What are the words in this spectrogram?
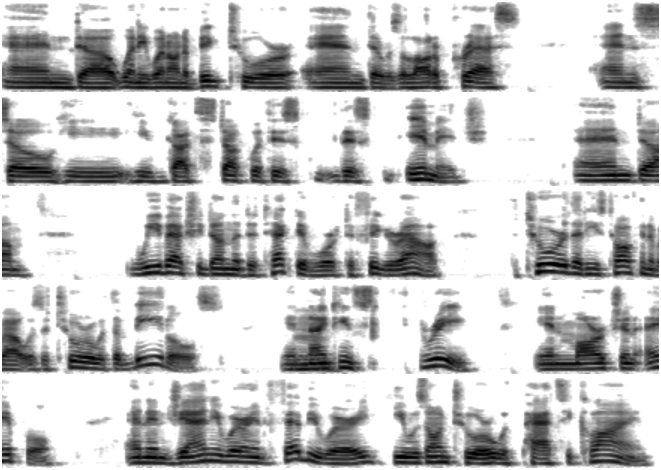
and uh, when he went on a big tour, and there was a lot of press, and so he he got stuck with this this image, and um, we've actually done the detective work to figure out the tour that he's talking about was a tour with the Beatles in mm. 1963 in March and April. And in January and February, he was on tour with Patsy Cline.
